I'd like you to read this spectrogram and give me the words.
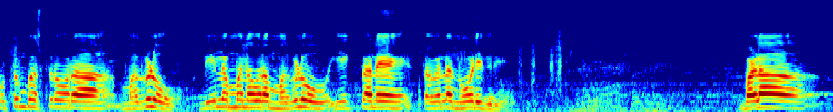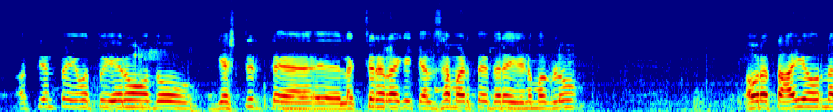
ಕುಟುಂಬಸ್ಥರು ಅವರ ಮಗಳು, ಲೀಲಮ್ಮನವರ ಮಗಳು ಈಗ ತಾನೇ ತಾವೆಲ್ಲ ನೋಡಿದ್ರಿ. ಭಾಳ ಅತ್ಯಂತ ಇವತ್ತು ಏನೋ ಒಂದು ಗೆಸ್ಟ್ ಲೆಕ್ಚರರ್ ಆಗಿ ಕೆಲಸ ಮಾಡ್ತಾ ಇದ್ದಾರೆ ಹೆಣ್ಮಗಳು. ಅವರ ತಾಯಿಯವ್ರನ್ನ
